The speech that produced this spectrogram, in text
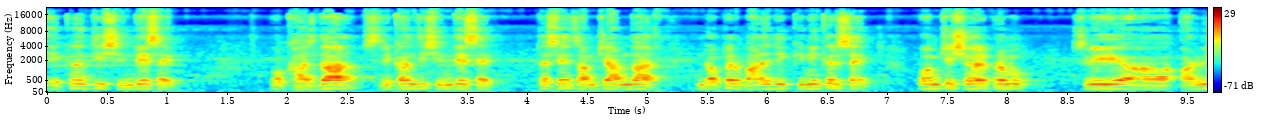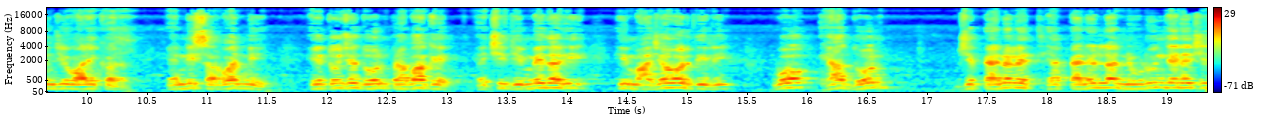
एकनाथजी शिंदे साहेब व खासदार श्रीकांतजी शिंदे साहेब तसेच आमचे आमदार डॉक्टर बालाजी किनीकर साहेब व आमचे शहर प्रमुख श्री अरविंदजी वाळेकर यांनी सर्वांनी हे दो जे दोन प्रभाग आहेत याची जिम्मेदारी ही माझ्यावर दिली व ह्या दोन जे पॅनल आहेत ह्या पॅनलला निवडून देण्याची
